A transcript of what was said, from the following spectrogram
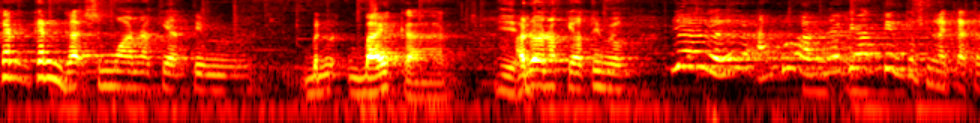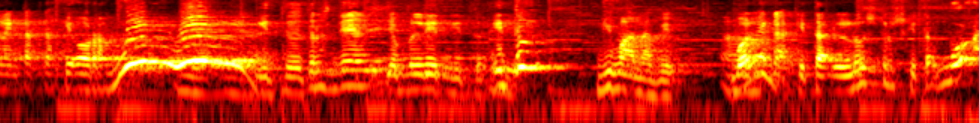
kan kan nggak semua anak yatim baik kan. Iya. Ada anak yatim yang ya ya ya, aku anak yatim terus lengkat-lengkat kaki orang, wing wing gitu, terus dia nyebelin gitu. Itu gimana, Bib? Boleh nggak kita elus terus kita wah?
